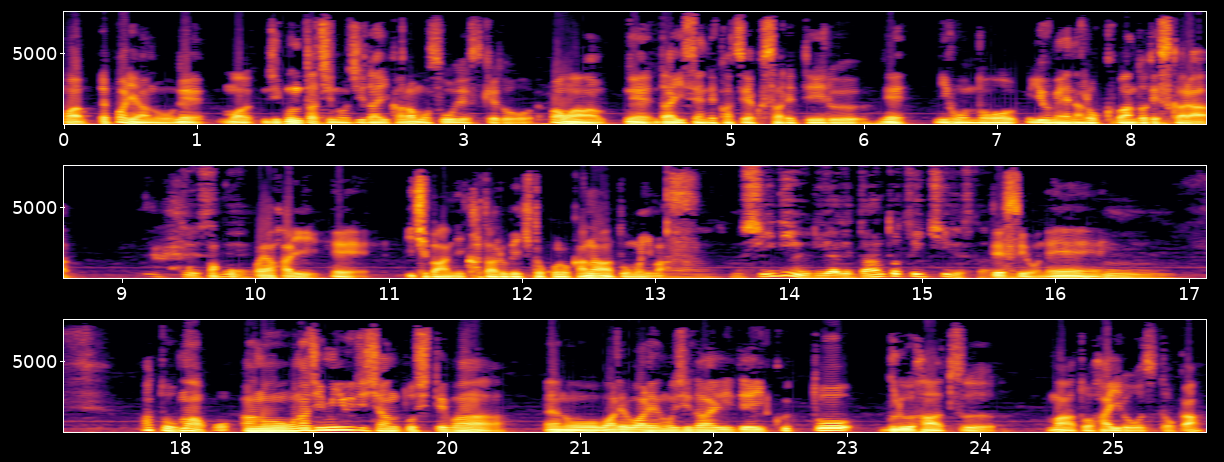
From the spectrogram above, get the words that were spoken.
まあ、やっぱりあのね、まあ、自分たちの時代からもそうですけど、やっぱまあ、ね、第一線で活躍されているね、日本の有名なロックバンドですから、まあ、こですね。こはやはり、えー一番に語るべきところかなと思います。CD 売り上げダントツ1位ですからね。ですよね。うん。あと、まあ、おあの、同じミュージシャンとしては、あの、我々の時代で行くと、ブルーハーツ、まあ、あとハイローズとか、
